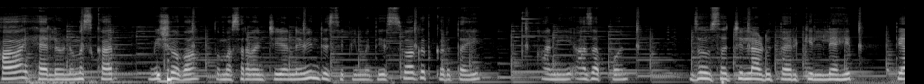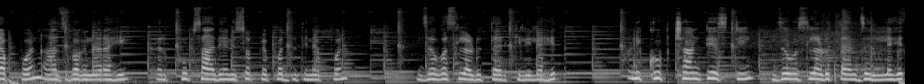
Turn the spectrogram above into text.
हाय हॅलो नमस्कार. मी शोभा. तुम्हा सर्वांचे या नवीन रेसिपीमध्ये स्वागत करत आहे. आणि आज आपण जवसाचे लाडू तयार केलेले आहेत. ते आपण आज बघणार आहे. तर खूप साध्या आणि सोप्या पद्धतीने आपण जवस लाडू तयार केलेले आहेत. आणि खूप छान टेस्टी जवस लाडू तयार झालेले आहेत.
